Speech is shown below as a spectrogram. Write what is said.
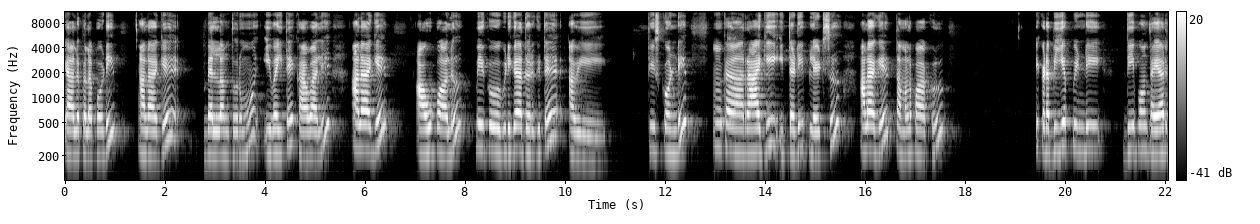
యాలకుల పొడి అలాగే బెల్లం తురుము ఇవైతే కావాలి. అలాగే ఆవు పాలు మీకు విడిగా దొరికితే అవి తీసుకోండి. ఇంకా రాగి ఇత్తడి ప్లేట్స్ అలాగే తమలపాకు. ఇక్కడ బియ్యపిండి దీపం తయారు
